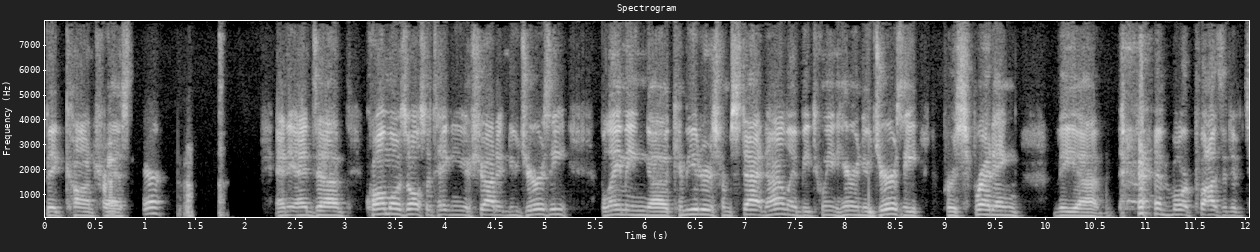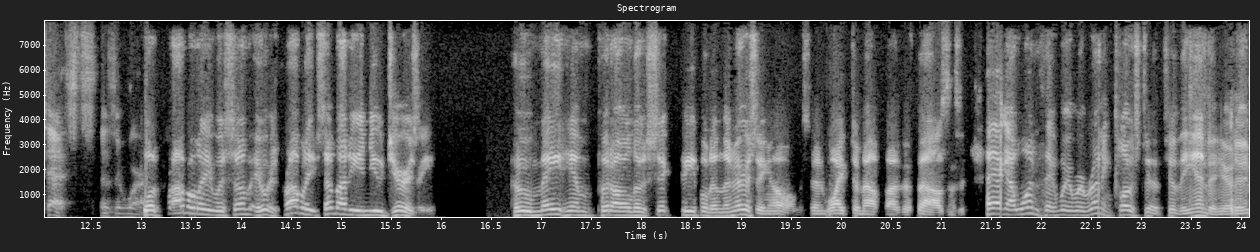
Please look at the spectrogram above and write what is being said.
big contrast there. And and uh, is also taking a shot at New Jersey, blaming uh, commuters from Staten Island between here and New Jersey for spreading the uh, more positive tests, as it were. Well, probably was some. It was probably somebody in New Jersey who made him put all those sick people in the nursing homes and wiped them out by the thousands. Hey, I got one thing. We were running close to, to the end of here. To,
